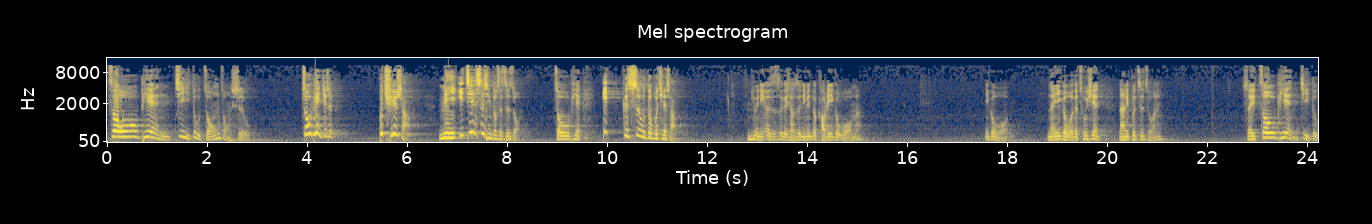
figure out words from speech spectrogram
周遍嫉妒种种事物。周遍就是不缺少，每一件事情都是执着。周遍一个事物都不缺少，因为你二十四个小时里面都考虑一个我吗？一个我。哪一个我的出现哪里不执着呢？所以周遍嫉妒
